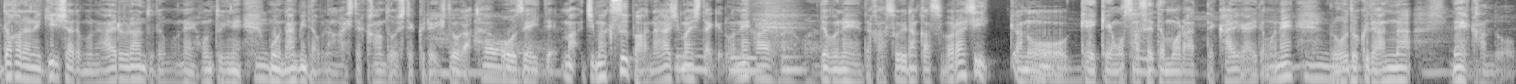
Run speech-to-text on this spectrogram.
だからねギリシャでもねアイルランドでもね本当にねもう涙を流して感動してくれる人が大勢いてまあ字幕スーパーは流しましたけどね。でもねだからそういうなんか素晴らしいあの経験をさせてもらって海外でもね朗読であんなね感動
